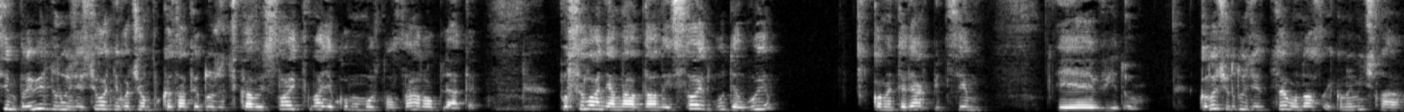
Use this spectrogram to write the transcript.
Всім привіт, друзі! Сьогодні хочу вам показати дуже цікавий сайт, на якому можна заробляти. Посилання на даний сайт буде в коментарях під цим е, відео. Коротше, друзі, це у нас економічна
